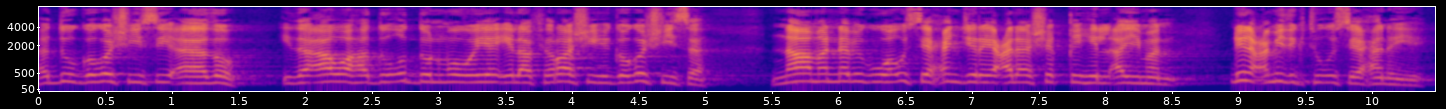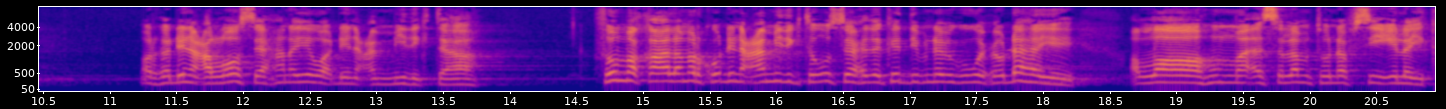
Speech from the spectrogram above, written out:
hadduu gogashiisii aado idaa aawa hadduu u dunmo weeye ilaa firaashihi gogashiisa naama nebigu waa u seexan jiray calaa shiqihi اlayman dhinaca midigtuu u seexanaye marka dhinaca loo seexanaye waa dhinaca midigta. Ah uma qaala markuu dhinaca midigta u seexdo kadib nebigu wuxuu dhahayey allaahumma aslamtu nafsii ilayk.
